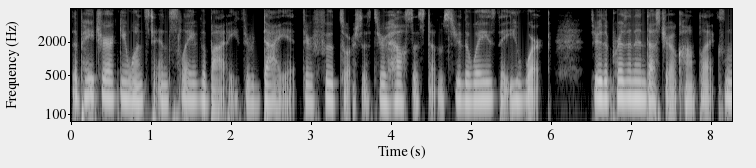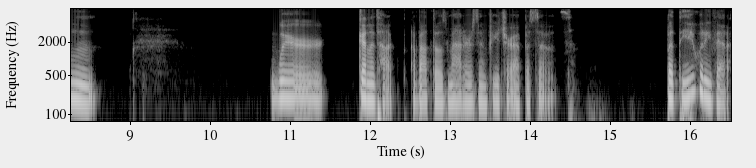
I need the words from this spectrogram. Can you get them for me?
The patriarchy wants to enslave the body through diet, through food sources, through health systems, through the ways that you work, through the prison industrial complex. Mm, we're going to talk about those matters in future episodes. But Diego Rivera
